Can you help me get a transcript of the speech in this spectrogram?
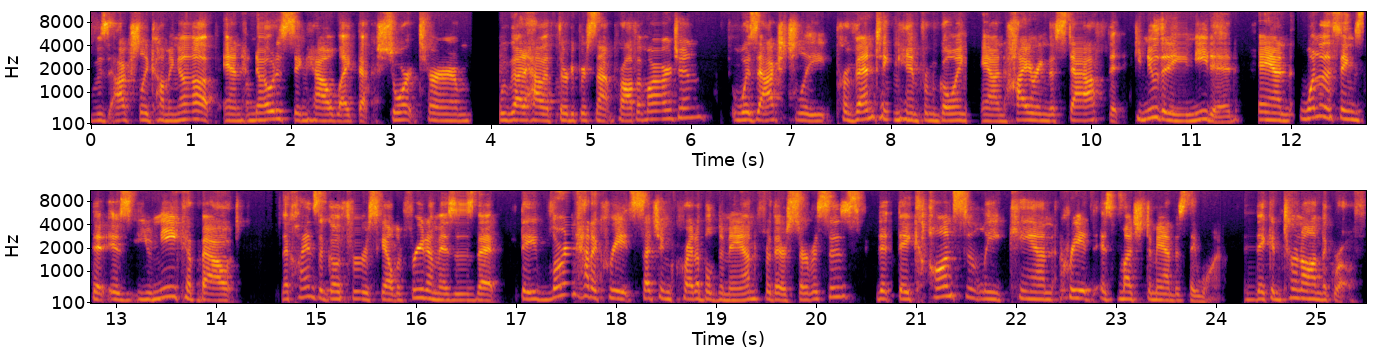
was actually coming up and noticing how, like, that short term, we've got to have a 30% profit margin was actually preventing him from going and hiring the staff that he knew that he needed. And one of the things that is unique about the clients that go through Scale to Freedom is, is that they learn how to create such incredible demand for their services that they constantly can create as much demand as they want. They can turn on the growth.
